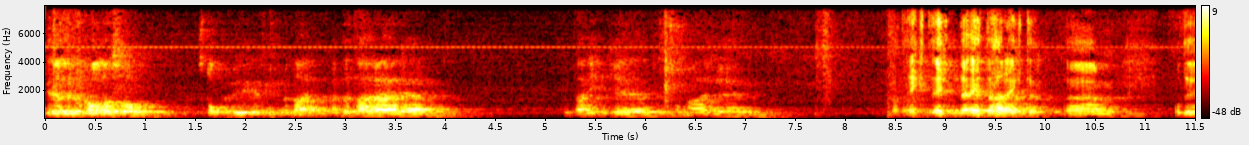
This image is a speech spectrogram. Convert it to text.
I dette lokalet så stopper vi filmen der. Men dette her er eh, Dette er ikke noe som er eh, ja, ekte, ekte, Dette her er ekte. Um, og det,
